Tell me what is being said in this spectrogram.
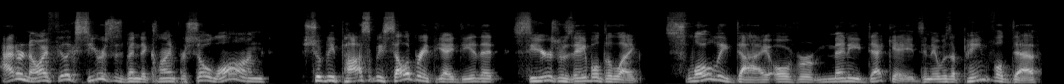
i don't know i feel like sears has been declined for so long. Should we possibly celebrate the idea that sears was able to like slowly die over many decades? And it was a painful death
